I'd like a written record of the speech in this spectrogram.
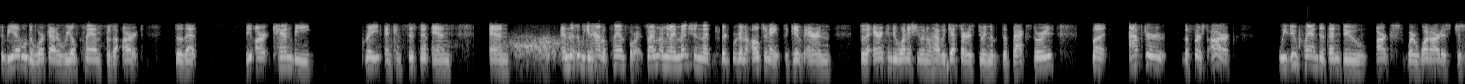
to be able to work out a real plan for the art, so that the art can be great and consistent and and and that we can have a plan for it. So I, I mean, I mentioned that we're going to alternate to give Aaron so that Aaron can do one issue and he'll have a guest artist doing the, the backstory. But after the first arc, we do plan to then do arcs where one artist just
